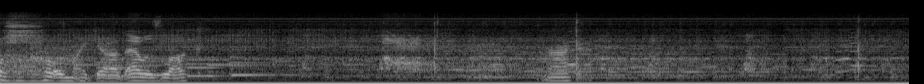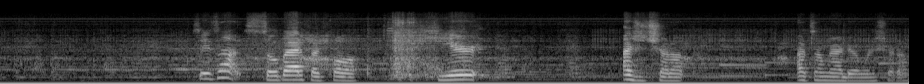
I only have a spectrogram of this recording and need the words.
Oh, oh my god, that was luck. See, it's not so bad if I fall here. I should shut up. That's what I'm gonna do. I'm gonna shut up.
